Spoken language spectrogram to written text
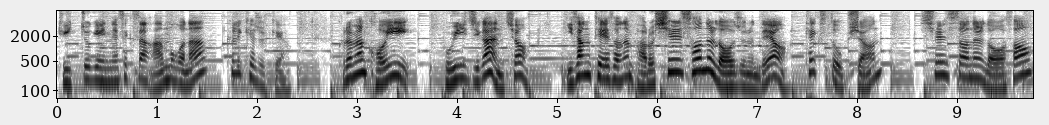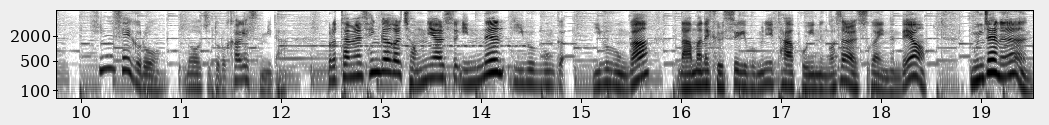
뒤쪽에 있는 색상 아무거나 클릭해 줄게요. 그러면 거의 보이지가 않죠? 이 상태에서는 바로 실선을 넣어주는데요. 텍스트 옵션 실선을 넣어서 흰색으로 넣어주도록 하겠습니다. 그렇다면 생각을 정리할 수 있는 이 부분과, 이 부분과 나만의 글쓰기 부분이 다 보이는 것을 알 수가 있는데요. 문제는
